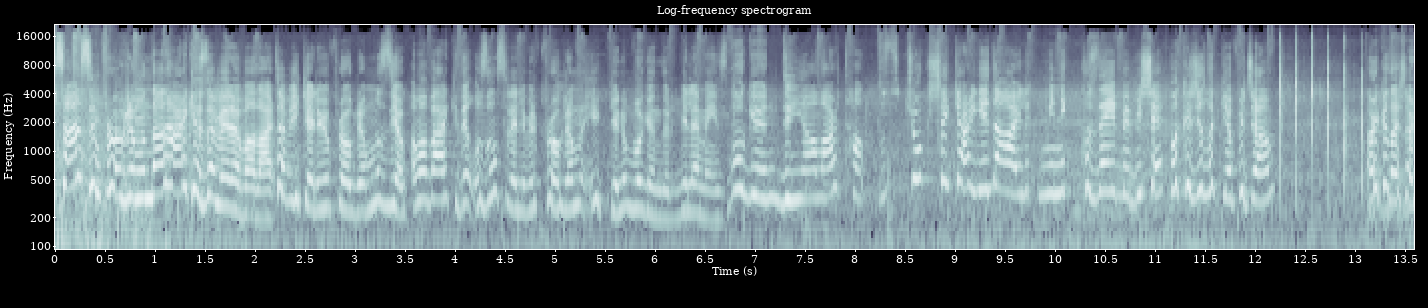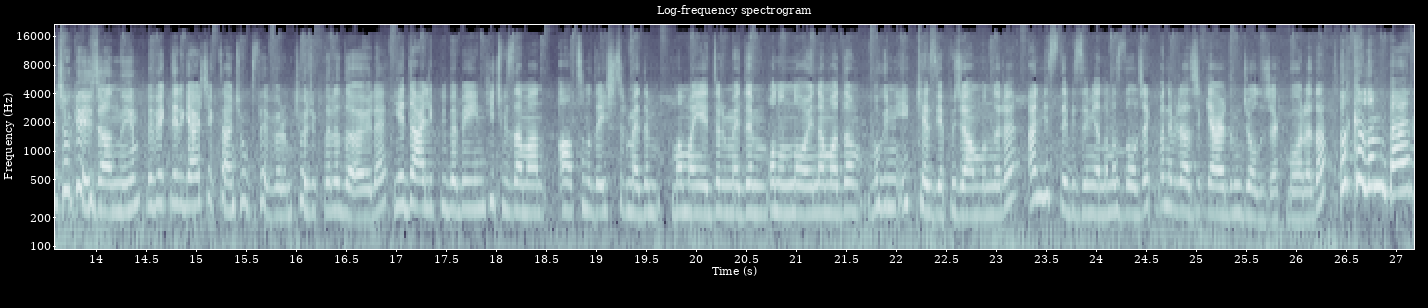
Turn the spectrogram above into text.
Sensin programından herkese merhabalar. Tabii ki öyle bir programımız yok ama belki de uzun süreli bir programın ilk günü bugündür bilemeyiz. Bugün dünyalar tatlısı çok şeker 7 aylık minik kuzey bebişe bakıcılık yapacağım. Arkadaşlar çok heyecanlıyım. Bebekleri gerçekten çok seviyorum. Çocukları da öyle. 7 aylık bir bebeğin hiçbir zaman altını değiştirmedim. Mama yedirmedim. Onunla oynamadım. Bugün ilk kez yapacağım bunları. Annesi de bizim yanımızda olacak. Bana birazcık yardımcı olacak bu arada. Bakalım ben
